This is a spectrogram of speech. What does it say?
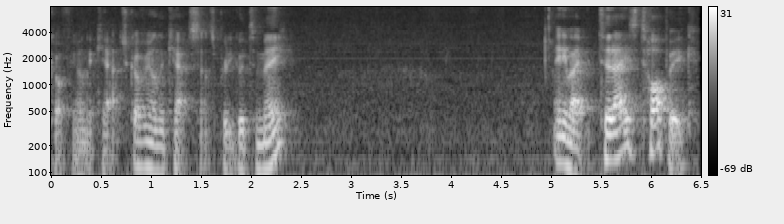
Coffee on the couch. Coffee on the couch sounds pretty good to me. Anyway, today's topic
